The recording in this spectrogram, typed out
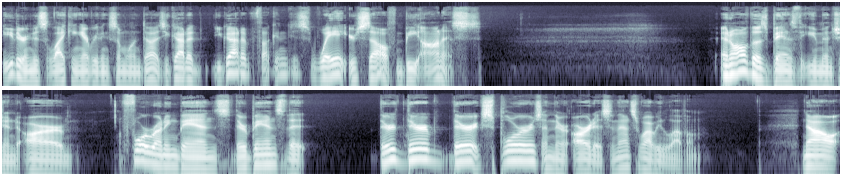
either and just liking everything someone does. You gotta you gotta fucking just weigh it yourself and be honest. And all those bands that you mentioned are forerunning bands. They're bands that they're they're they're explorers and they're artists, and that's why we love them. Now,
